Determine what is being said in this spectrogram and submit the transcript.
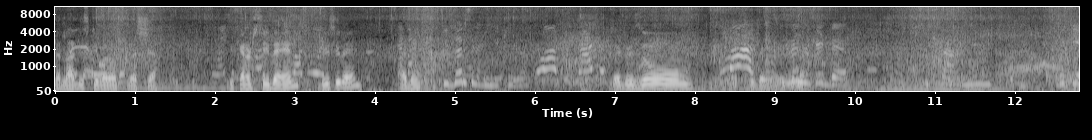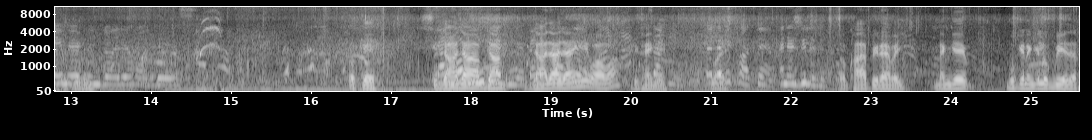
the largest river of Russia you can not see the end do you see the end I don't किधर से लाइन दिखेगा? Let me zoom and Look at there. Family. We came here to enjoy their holidays. Okay so जहाँ जहाँ आप जहाँ जहाँ जहाँ जाएँगे वहाँ वहाँ दिखाएँगे। पहले भी खाते हैं एनर्जी ले लेते लोग खा पी रहे हैं भाई। नंगे भूखे नंगे लोग भी है इधर।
